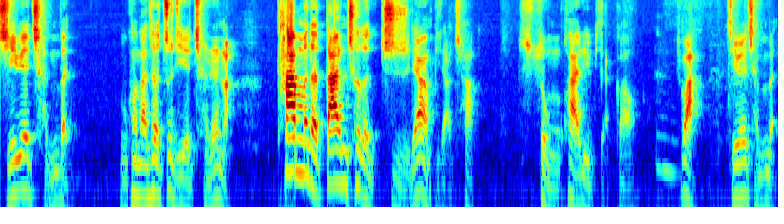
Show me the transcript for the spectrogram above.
节约成本。悟空单车自己也承认了，他们的单车的质量比较差，损坏率比较高，是吧？节约成本。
